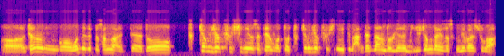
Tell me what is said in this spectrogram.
어, 저는 뭐 원내대표 선거할 때도 특정 지역 출신이어서 되고 또 특정 지역 출신이기 때문에 안 된다는 논리는 민주정당에서 성립할 수가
